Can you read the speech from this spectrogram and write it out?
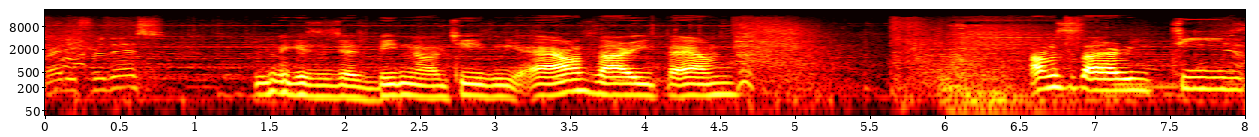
Ready for this? Niggas is just beating on cheesy. I'm sorry, fam. I'm sorry, cheese.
